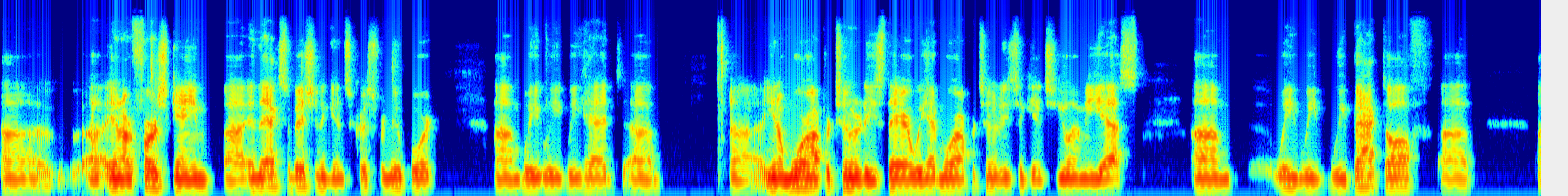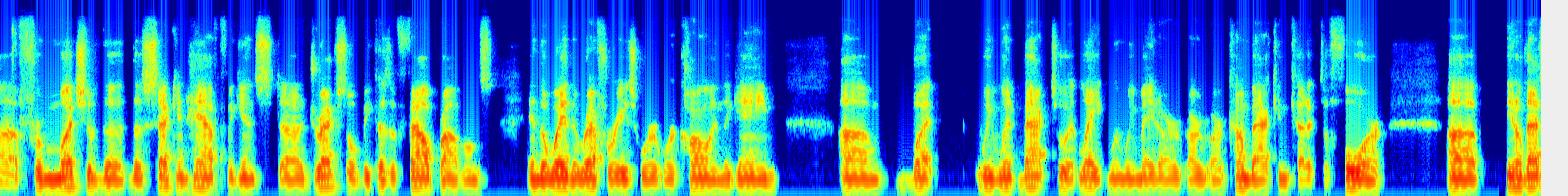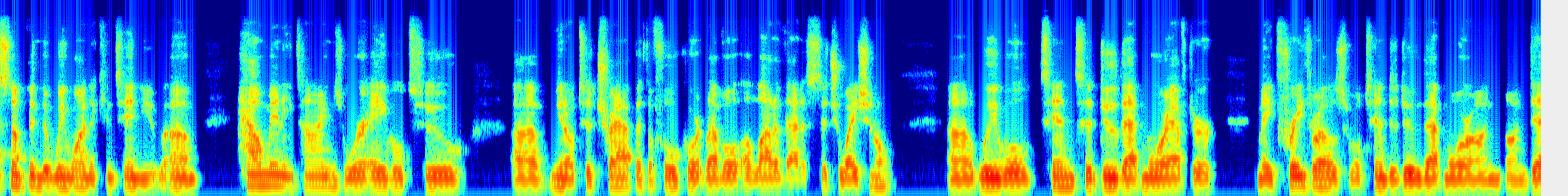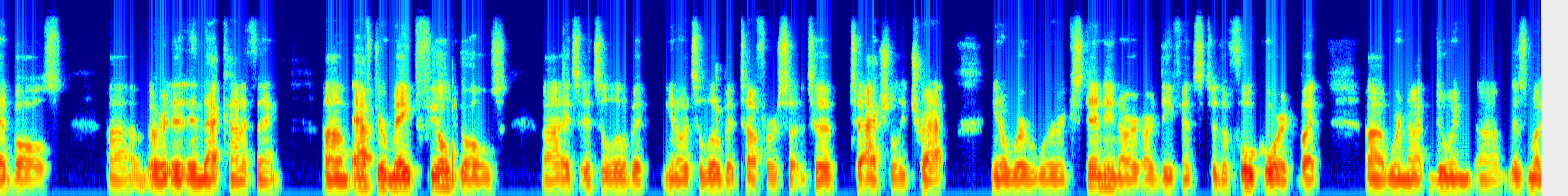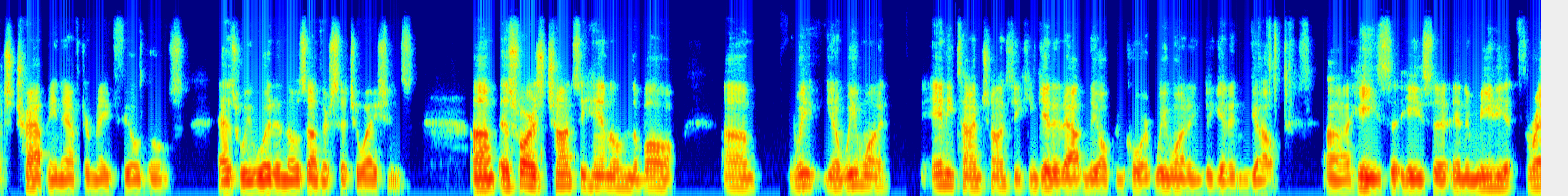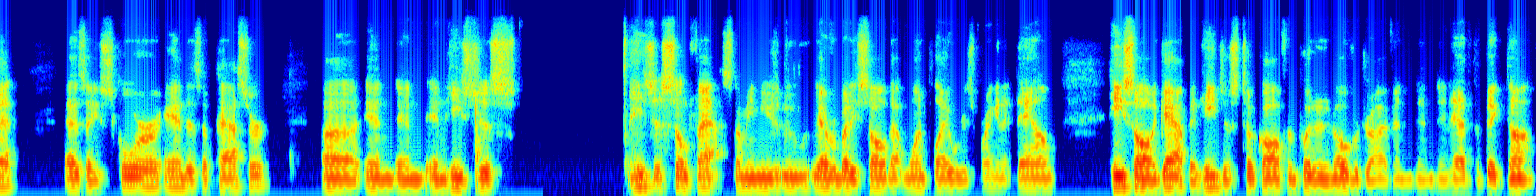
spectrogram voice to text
uh, uh, in our first game uh, in the exhibition against Christopher Newport. Um, we, we we had uh, uh, you know, more opportunities there. We had more opportunities against UMES. Um, we, we, we backed off for much of the, the second half against Drexel because of foul problems in the way the referees were, were calling the game. Um, but we went back to it late when we made our, our, our comeback and cut it to four. Uh, you know, that's something that we want to continue. Um, how many times we're able to uh, you know, to trap at the full court level. A lot of that is situational. Uh, we will tend to do that more after made free throws. We'll tend to do that more on on dead balls uh, or in, that kind of thing. Um, after made field goals, uh, it's it's a little bit you know it's a little bit tougher so, to to actually trap. You know, we're we're extending our, our defense to the full court, but uh, we're not doing uh, as much trapping after made field goals as we would in those other situations. Um, as far as Chauncey handling the ball, um, we you know we want anytime Chauncey can get it out in the open court, we want him to get it and go. Uh, he's he's a, an immediate threat. as a scorer and as a passer, uh, and and and he's just he's just so fast. I mean, you everybody saw that one play where he's bringing it down. He saw a gap and he just took off and put it in overdrive and, and, and had the big dunk.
